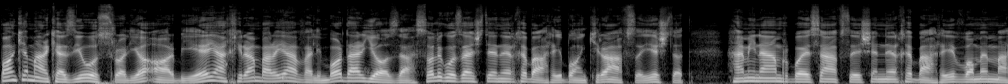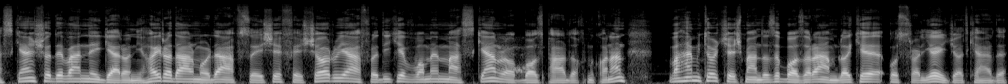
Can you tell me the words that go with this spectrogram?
بانک مرکزی استرالیا RBA اخیرا برای اولین بار در 11 سال گذشته نرخ بهره بانکی را افزایش داد. همین امر باعث افزایش نرخ بهره وام مسکن شده و نگرانی هایی را در مورد افزایش فشار روی افرادی که وام مسکن را باز پرداخت می کنند و همینطور چشم انداز بازار املاک استرالیا ایجاد کرده.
